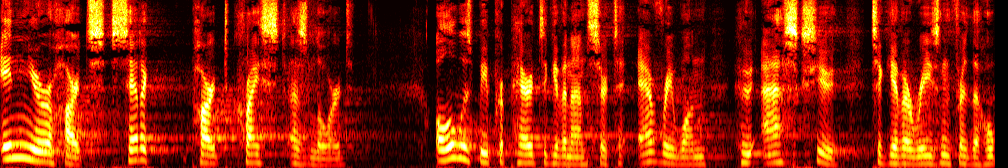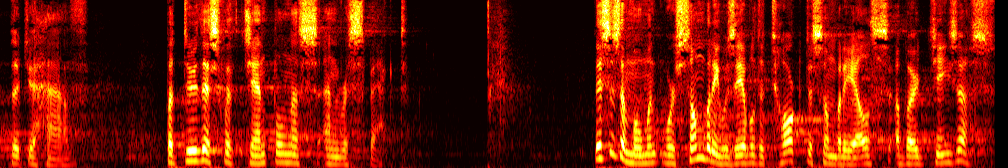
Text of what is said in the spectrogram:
In your hearts set apart Christ as Lord. Always be prepared to give an answer to everyone who asks you to give a reason for the hope that you have. But do this with gentleness and respect. This is a moment where somebody was able to talk to somebody else about Jesus.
